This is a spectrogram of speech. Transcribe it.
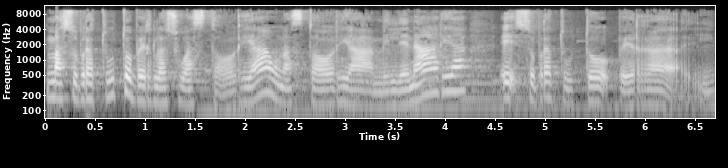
ma soprattutto per la sua storia, una storia millenaria e soprattutto per eh, il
